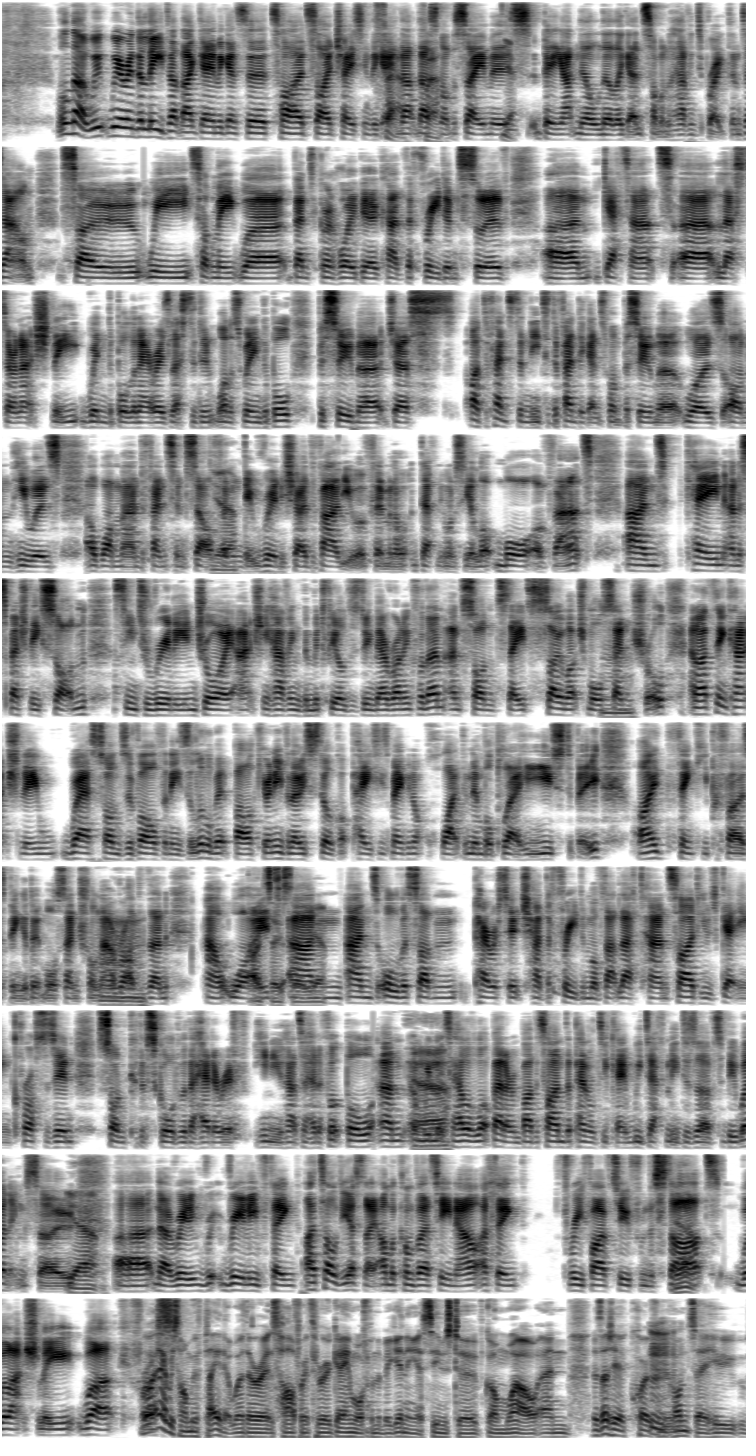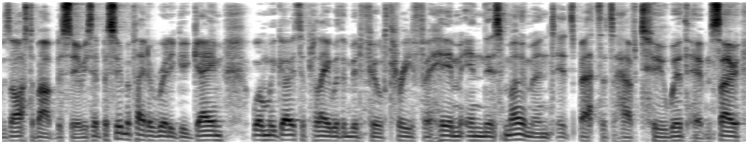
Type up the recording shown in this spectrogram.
Well, no, we, we're in the lead at that game against a tired side chasing the game. That, that's fair. not the same as being at nil nil against someone and having to break them down. So we suddenly were Bentancur and Højbjerg had the freedom to sort of um, get at uh, Leicester and actually win the ball in areas Leicester didn't want us winning the ball. Bissouma just our defense didn't need to defend against when Bissouma was on. He was a one man defense himself, Yeah. and it really showed the value of him. And I definitely want to see a lot more of that. And Kane and especially Son seem to really enjoy actually having the midfielders doing their running for them. And Son stayed so much more mm. central. And I think actually where Son's evolved and he's a little bit bulkier, and even though he's still got pace, he's maybe not quite the nimble player he used to be. I think he prefers being a bit more central now mm. rather than out wide. so, yeah. and and all of a sudden Perisic had the freedom of that left hand side. He was getting crosses in. Son could have scored with a header if he knew how to head a football, and, and we looked a hell of a lot better. And by the time the penalty came, we definitely deserved to be winning. So Yeah. uh, no, really, really think. I told you yesterday, I'm a convertee now. I think. Three five two from the start will actually work for Well, us. every time we've played it, whether it's halfway through a game or from the beginning, it seems to have gone well. And there's actually a quote Hmm. from Conte who was asked about Bissouma. He said, Bissouma played a really good game. When we go to play with a midfield three for him in this moment, it's better to have two with him. So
